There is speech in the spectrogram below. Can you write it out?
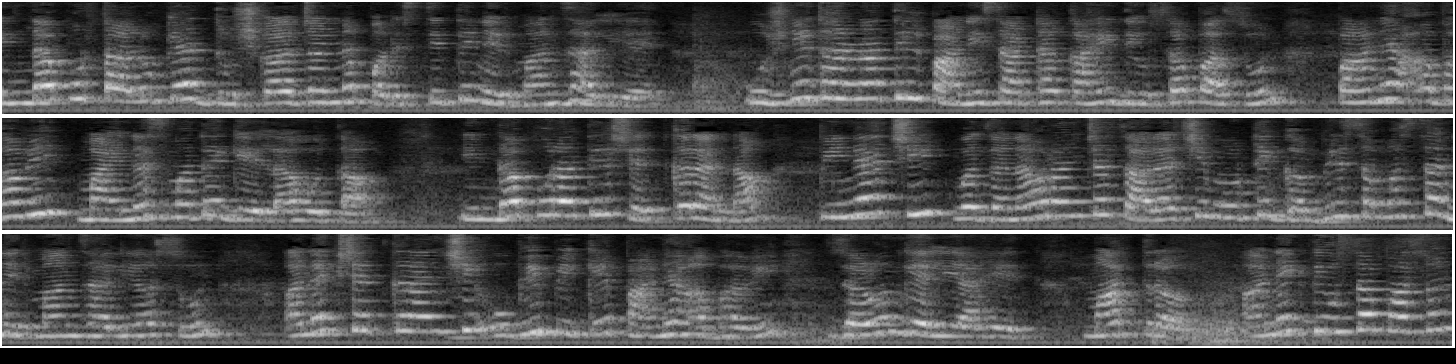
इंदापूर तालुक्यात दुष्काळजन्य परिस्थिती निर्माण झाली आहे. उजनी धरणातील पाणीसाठा काही दिवसापासून पाण्याअभावी मायनसमध्ये गेला होता. इंदापुरातील शेतकऱ्यांना पिण्याची व जनावरांच्या चाऱ्याची मोठी गंभीर समस्या निर्माण झाली असून अनेक शेतकऱ्यांची उभी पिके पाण्याअभावी जळून गेली आहेत. मात्र अनेक दिवसापासून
